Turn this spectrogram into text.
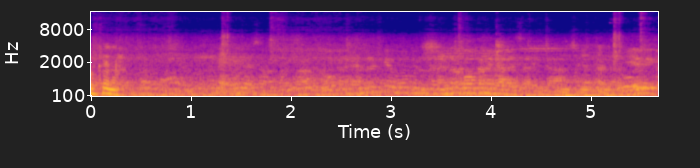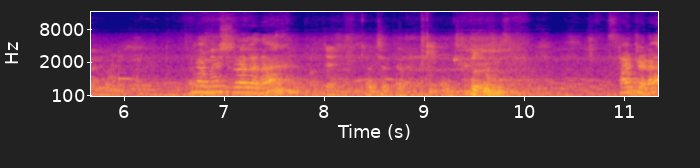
ఓకేనా? ఇంకా మినిస్టర్ రాలేదా? స్టార్టెడా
